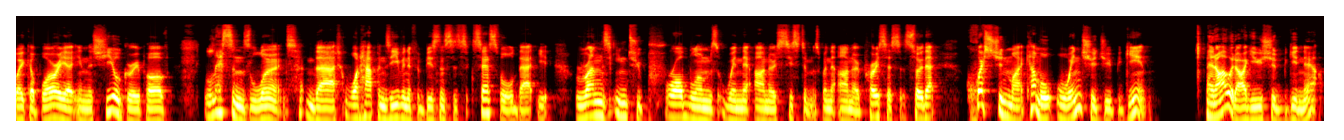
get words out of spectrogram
Wake Up Warrior in the Shield group of lessons learnt that what happens even if a business is successful, that it runs into problems when there are no systems, when there are no processes. So that question might come, well, when should you begin? And I would argue you should begin now.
